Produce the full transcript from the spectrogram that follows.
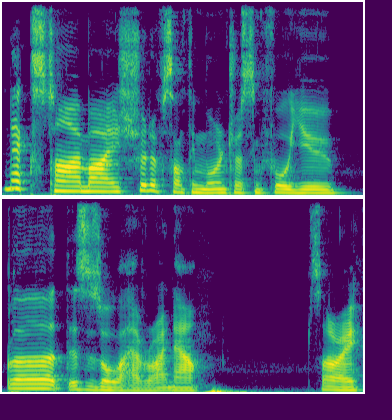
Next time I should have something more interesting for you, but this is all I have right now. Sorry.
